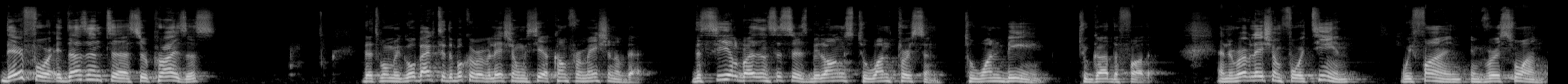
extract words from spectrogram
therefore, it doesn't uh, surprise us that when we go back to the book of Revelation, we see a confirmation of that. The seal, brothers and sisters, belongs to one person, to one being, to God the Father. And in Revelation 14, we find in verse 1,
